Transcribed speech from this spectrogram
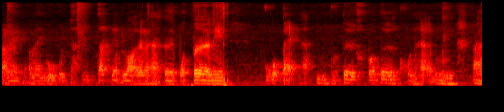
อะไรอะไรกูกูจัดจัดเรียบร้อยแล้วนะฮะเออโปสเตอร์นี่ กูก็แปะนะโปสเตอร์โปสเตอร์คนนะฮะอืมอ่า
